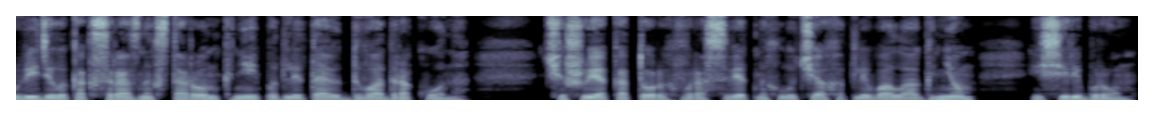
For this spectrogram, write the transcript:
увидела, как с разных сторон к ней подлетают два дракона, чешуя которых в рассветных лучах отливала огнем и серебром.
